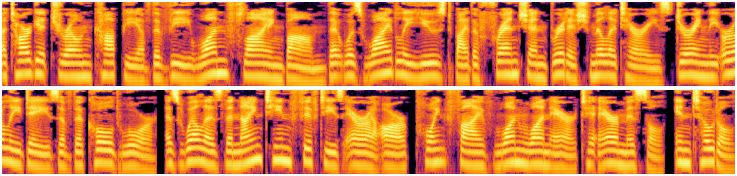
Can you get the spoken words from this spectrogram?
a target drone copy of the V-1 flying bomb that was widely used by the French and British militaries during the early days of the Cold War, as well as the 1950s-era R.511 air-to-air missile. In total,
